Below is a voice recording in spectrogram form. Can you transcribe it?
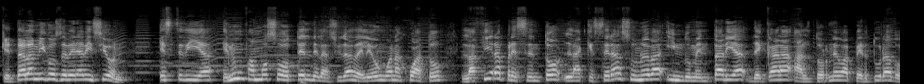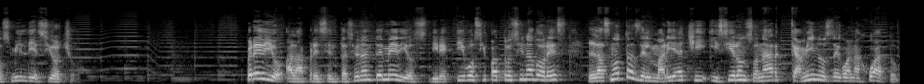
¿Qué tal amigos de Veravisión? Este día, en un famoso hotel de la ciudad de León, Guanajuato, la Fiera presentó la que será su nueva indumentaria de cara al torneo Apertura 2018. Previo a la presentación ante medios, directivos y patrocinadores, las notas del mariachi hicieron sonar Caminos de Guanajuato,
